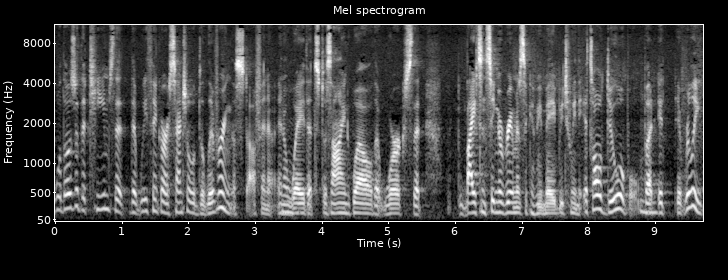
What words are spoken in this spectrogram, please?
Well, those are the teams that, that we think are essential to delivering this stuff in a, in a mm way that's designed well, that works, that licensing agreements that can be made between. It's all doable, mm but it, it really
